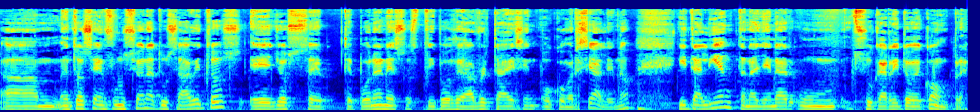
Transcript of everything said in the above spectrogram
Entonces, en función a tus hábitos, ellos se, te ponen esos tipos de advertising o comerciales, ¿no? Y te alientan a llenar un, su carrito de compra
